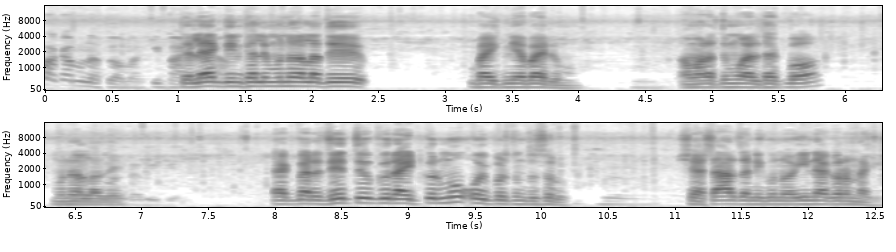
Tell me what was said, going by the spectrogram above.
বা কাম না তো আমার কি তাহলে একদিন খালি মনে করলা যে বাইক নিয়ে বাইরুম আমার হাতে মোবাইল থাকব মনে করলা যে একবারে যেটুকু রাইড করব ওই পর্যন্ত হুম শেষ, আর জানি কোনো ই না করেন নাকি।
